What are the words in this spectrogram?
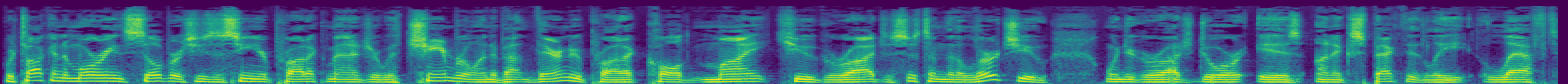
We're talking to Maureen Silber. She's a senior product manager with Chamberlain about their new product called MyQ Garage, a system that alerts you when your garage door is unexpectedly left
